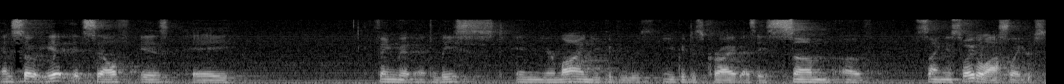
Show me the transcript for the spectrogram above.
And so it itself is a thing that at least in your mind you could, you could describe as a sum of sinusoidal oscillators.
